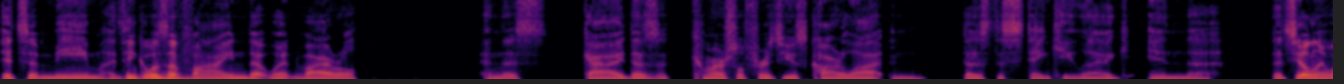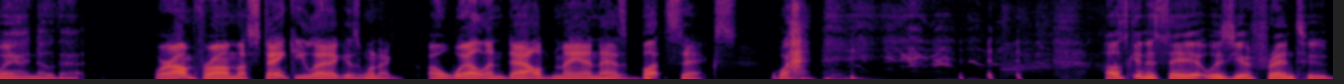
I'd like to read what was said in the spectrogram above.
It's a meme. I think it was a Vine that went viral. And this guy does a commercial for his used car lot and does the stanky leg in the. That's the only way I know that. Where I'm from, a stanky leg is when a, a well endowed man has butt sex. What? I was going to say it was your friend who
